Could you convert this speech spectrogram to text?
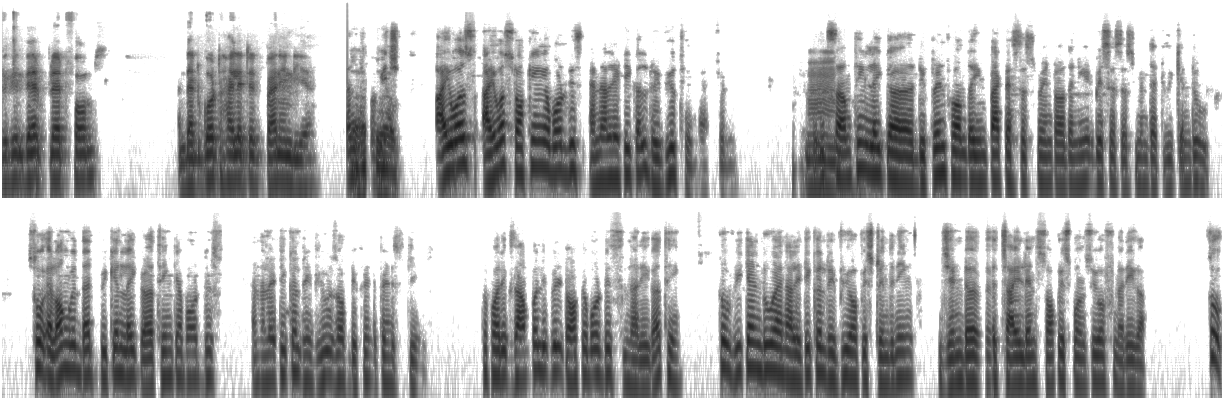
within their platforms and that got highlighted pan India. And which I was I was talking about this analytical review thing actually. So It's something like uh, different from the impact assessment or the need-based assessment that we can do. So along with that, we can like uh, think about this analytical reviews of different different schemes. So for example, if we talk about this NREGA thing, so we can do analytical review of strengthening gender, child, and shock responsive of NREGA. So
